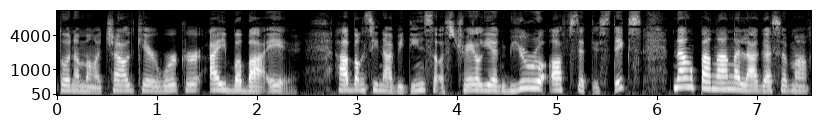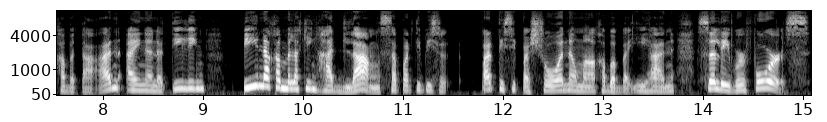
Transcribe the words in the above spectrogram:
ng mga childcare worker ay babae. Habang sinabi din sa Australian Bureau of Statistics na ang pangangalaga sa mga kabataan ay nanatiling pinakamalaking hadlang sa partisipasyon ng mga kababaihan sa labor force.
